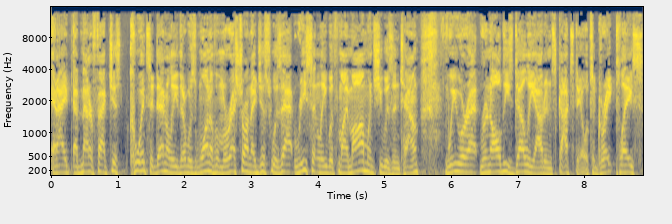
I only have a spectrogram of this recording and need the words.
and I, a matter of fact, just coincidentally, there was one of them, a restaurant I just was at recently with my mom when she was in town. We were at Rinaldi's Deli out in Scottsdale. It's a great place.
